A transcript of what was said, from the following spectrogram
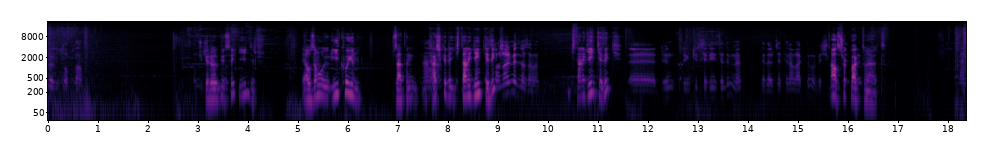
öldü toplam. 3 kere öldüysek iyidir. E o zaman o ilk oyun zaten Ha. kaç kere iki tane gank yedik. Sonra ölmedin o zaman. İki tane gank yedik. Ee, dün dünkü seri izledin mi? Ya da özetine baktın mı Beşiktaş? Az çok baktım evet. Yani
